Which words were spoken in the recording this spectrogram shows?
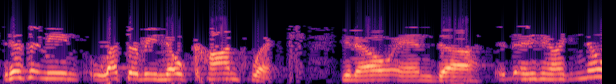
It doesn't mean let there be no conflict, you know, and uh, anything like No,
